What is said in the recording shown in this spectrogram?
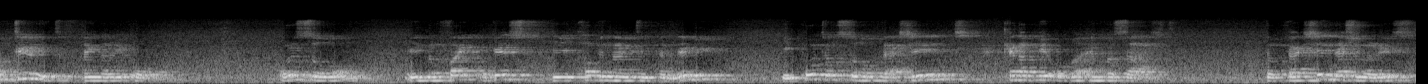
until it's finally over. Also, in the fight against the COVID-19 pandemic, the importance of vaccines cannot be overemphasized. The vaccine nationalists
